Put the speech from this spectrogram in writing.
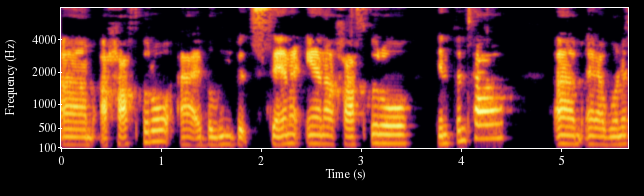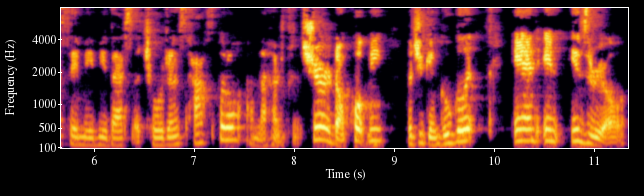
um, a hospital. I believe it's Santa Ana Hospital Infantile. Um, and I want to say maybe that's a children's hospital. I'm not 100% sure. Don't quote me, but you can Google it. And in Israel,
